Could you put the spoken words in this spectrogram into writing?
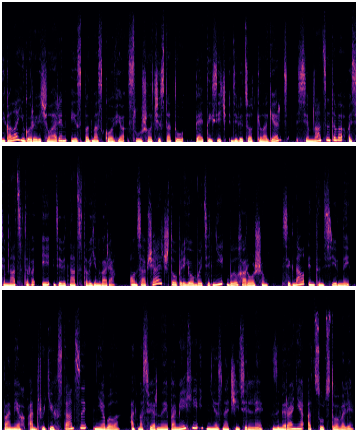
Николай Егорович Ларин из Подмосковья слушал частоту 5900 кГц 17, 18 и 19 января. Он сообщает, что прием в эти дни был хорошим, сигнал интенсивный, помех от других станций не было, атмосферные помехи незначительные, замирания отсутствовали,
